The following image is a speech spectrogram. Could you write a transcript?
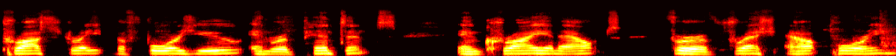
prostrate before you in repentance and crying out for a fresh outpouring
